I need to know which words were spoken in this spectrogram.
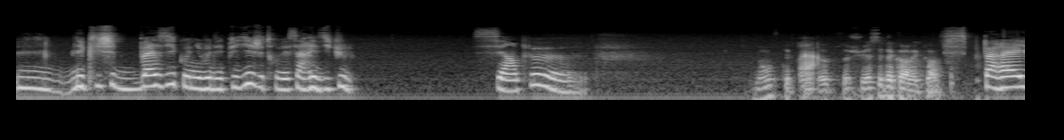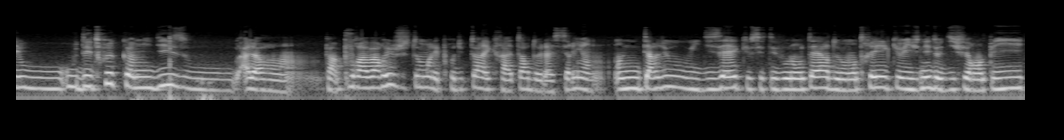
les clichés basiques au niveau des pays j'ai trouvé ça ridicule. C'est un peu euh, Non, c'était pas voilà. top. Je suis assez d'accord avec toi. Pareil ou, ou des trucs comme ils disent ou alors enfin pour avoir eu justement les producteurs et créateurs de la série en, en interview où ils disaient que c'était volontaire de montrer qu'ils venaient de différents pays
